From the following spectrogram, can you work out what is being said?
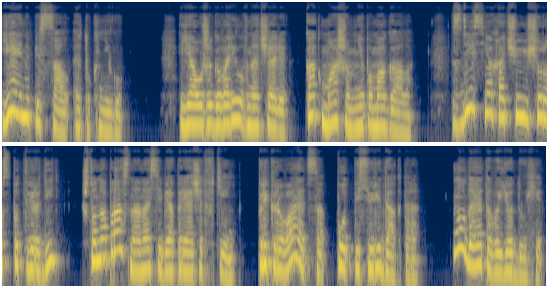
я и написал эту книгу. Я уже говорил вначале, как Маша мне помогала. Здесь я хочу еще раз подтвердить, что напрасно она себя прячет в тень, прикрывается подписью редактора. Ну, до этого ее духе.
